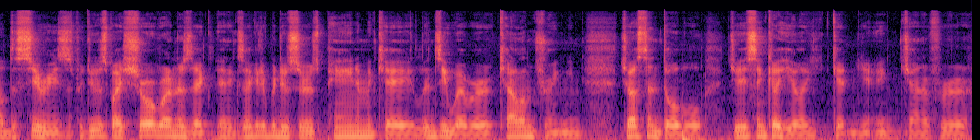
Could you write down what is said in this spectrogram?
of the series is produced by showrunners and executive producers Payne and McKay, Lindsey Weber, Callum Drinking, Justin Doble, Jason Cahill, and Jennifer,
